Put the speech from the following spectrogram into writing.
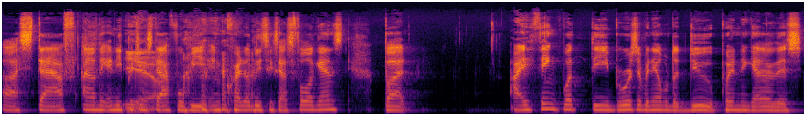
uh, staff, I don't think any pitching Yeah. staff will be incredibly successful against. But I think what the Brewers have been able to do, putting together this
